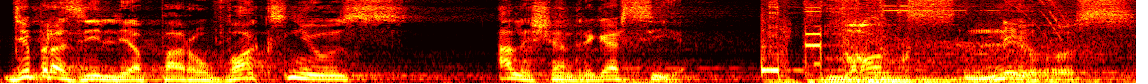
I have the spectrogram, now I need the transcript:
De Brasília para o Vox News, Alexandre Garcia. Vox News.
